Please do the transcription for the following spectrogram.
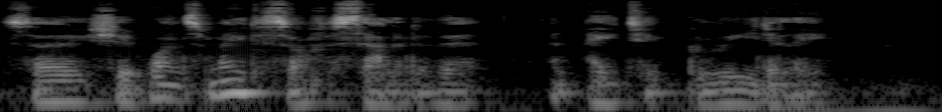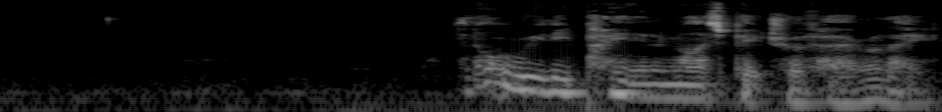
So she once made herself a salad of it and ate it greedily. They're not really painting a nice picture of her, are they?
